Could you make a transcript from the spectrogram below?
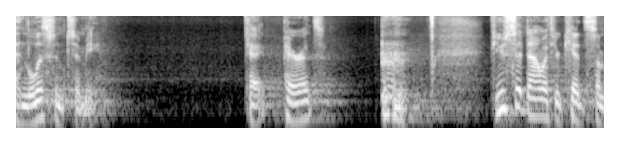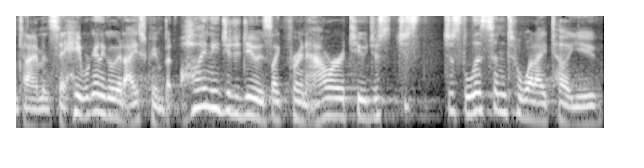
and listen to me." Okay, parents. You sit down with your kids sometime and say, hey, we're going to go get ice cream, but all I need you to do is like for an hour or two, just, just, just listen to what I tell you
